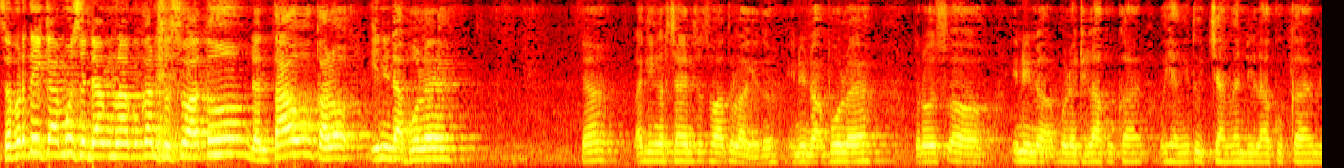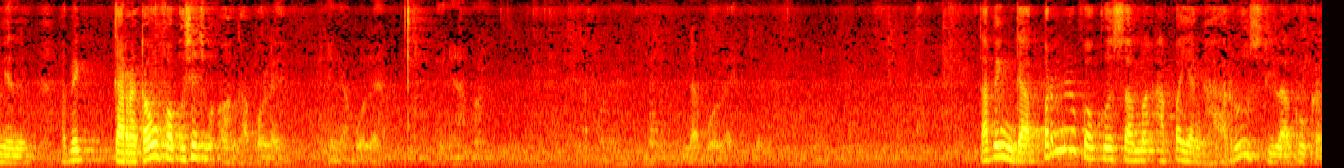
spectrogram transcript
Seperti kamu sedang melakukan sesuatu dan tahu kalau ini tidak boleh, ya lagi ngerjain sesuatu lah gitu. Ini tidak boleh, terus oh, ini tidak boleh dilakukan. Oh yang itu jangan dilakukan gitu. Tapi karena kamu fokusnya cuma oh nggak boleh, Tapi nggak pernah fokus sama apa yang harus dilakukan.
